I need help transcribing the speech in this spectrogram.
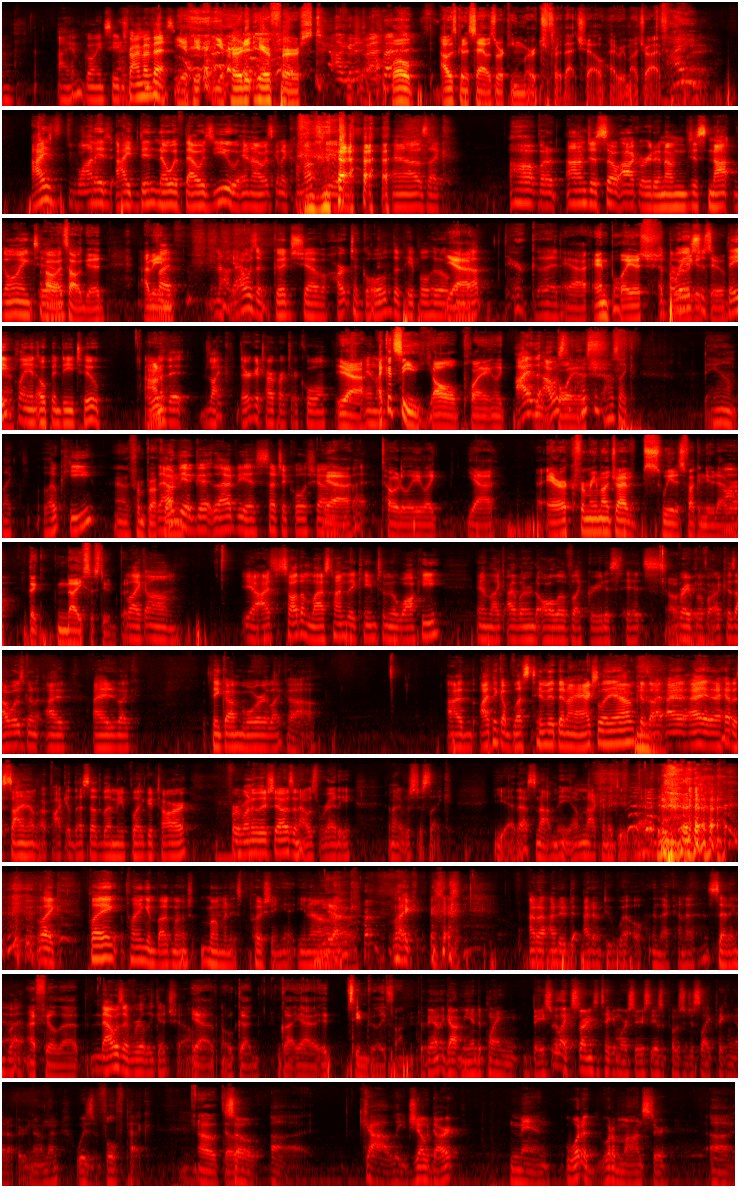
I am going to try my best. You, he- you heard it here first. I'm gonna try. my Well, I was gonna say I was working merch for that show at Remo Drive. I, I wanted. I didn't know if that was you, and I was gonna come up to you. and I was like, "Oh, but I'm just so awkward, and I'm just not going to." Oh, it's all good. I mean, But no, that was a good show. Heart to Gold, the people who opened Yeah. up, they're good. yeah, and Boyish. Uh, are really Boyish too. they yeah. play in Open D too. Hon- They, like their guitar parts are cool. Yeah, and, I could see y'all playing like I I was Boyish. honestly, I was like, damn, like low key. uh, from Brooklyn. That would be a good. That would be a, such a cool show. yeah, but totally. Like, yeah, Eric from Remo Drive, sweetest fucking dude ever. Oh. The nicest dude. But like um yeah i saw them last time they came to milwaukee and like i learned all of like greatest hits Oh, right yeah. before because i was gonna i i like think i'm more like uh I, I think I'm less timid than I actually am because I, I, I, I had a sign in my pocket that said let me play guitar for one of the shows and I was ready. And I was just like yeah that's not me. I'm not gonna do that. Like playing playing in bug Mo- moment is pushing it you know? Yeah. like, like I don't I do I don't do well in that kind of setting but I feel that. that was a really good show Yeah. Oh, good. Glad. Yeah, it seemed really fun. The band that got me into playing bass, or like starting to take it more seriously as opposed to just like picking it up every now and then, was Vulfpeck. Oh, dope. So, uh, golly, Joe Dart, man, what a what a monster. Uh,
